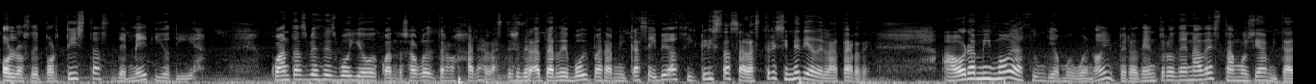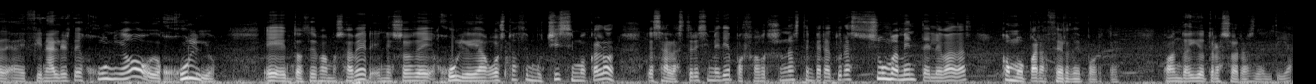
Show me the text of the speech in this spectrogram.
o los deportistas de mediodía. ¿Cuántas veces voy yo cuando salgo de trabajar a las 3 de la tarde, voy para mi casa y veo a ciclistas a las 3 y media de la tarde? Ahora mismo hace un día muy bueno hoy, pero dentro de nada estamos ya a mitad de finales de junio o julio. Eh, entonces vamos a ver, en esos de julio y agosto hace muchísimo calor. Entonces a las 3 y media, por favor, son unas temperaturas sumamente elevadas como para hacer deporte cuando hay otras horas del día.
